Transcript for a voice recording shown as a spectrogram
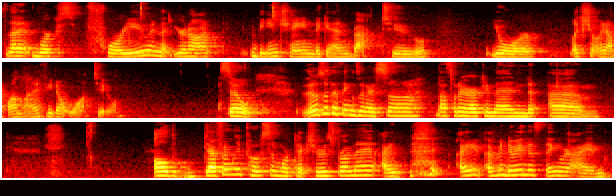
so that it works for you and that you're not being chained again back to your like showing up online if you don't want to. So those are the things that I saw. That's what I recommend. Um, I'll definitely post some more pictures from it. I, I have been doing this thing where I'm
